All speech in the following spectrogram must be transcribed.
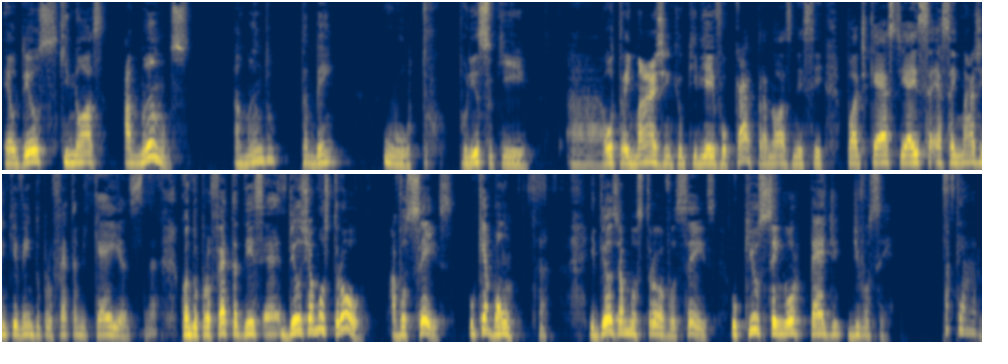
é o Deus que nós amamos amando também o outro. Por isso que a outra imagem que eu queria evocar para nós nesse podcast é essa, essa imagem que vem do profeta Miqueias, né? quando o profeta diz: é, Deus já mostrou a vocês o que é bom, e Deus já mostrou a vocês o que o Senhor pede de você. Está claro.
